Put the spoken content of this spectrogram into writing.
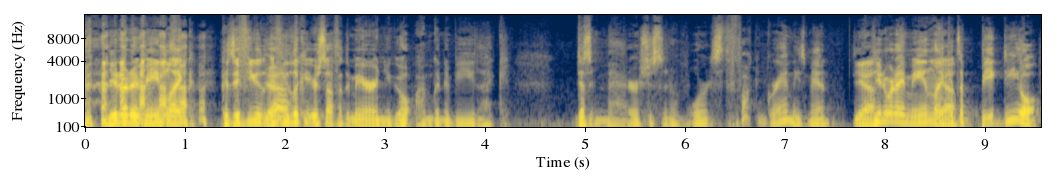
you know what I mean? Like because if you Yeah. if you look at yourself in the mirror and you go, I'm gonna be like, doesn't matter. It's just an award. It's the fucking Grammys, man. Yeah. Do you know what I mean? Like Yeah. it's a big deal.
